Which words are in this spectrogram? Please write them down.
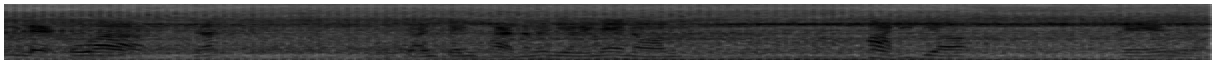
นี่แหละเพราะว่านะการแข่งขันนั้นไม่มีอะไรแน่นอนพลาดทีเดียวแพ้เลย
